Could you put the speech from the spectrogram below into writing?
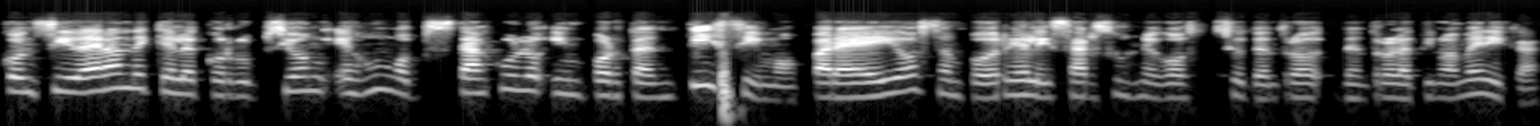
consideran de que la corrupción es un obstáculo importantísimo para ellos en poder realizar sus negocios dentro, dentro de Latinoamérica.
